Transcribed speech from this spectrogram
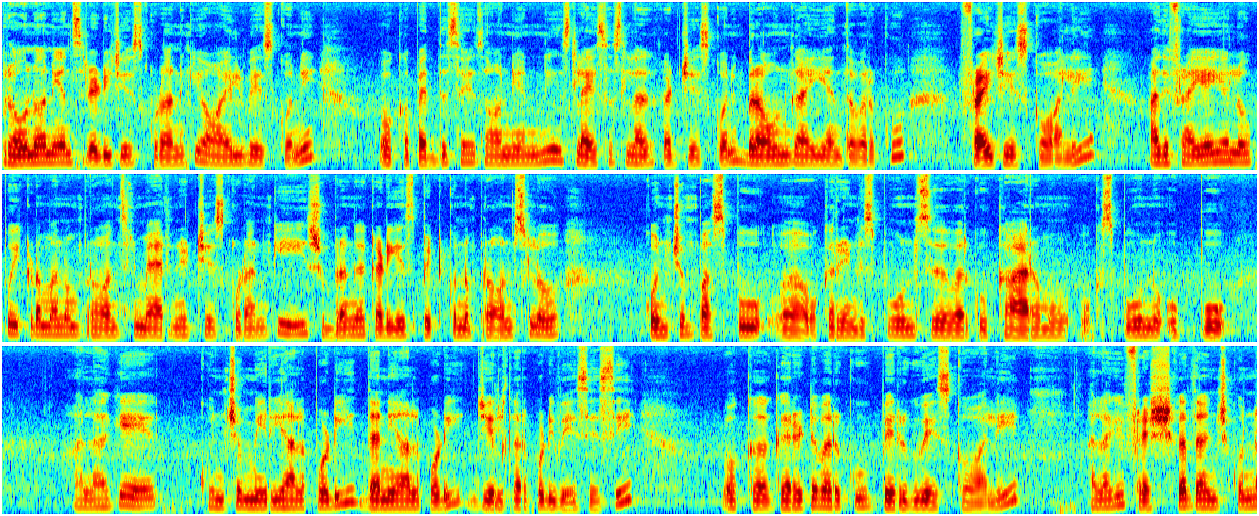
బ్రౌన్ ఆనియన్స్ రెడీ చేసుకోవడానికి ఆయిల్ వేసుకొని ఒక పెద్ద సైజ్ ఆనియన్ని స్లైసెస్ లాగా కట్ చేసుకొని బ్రౌన్గా అయ్యేంత వరకు ఫ్రై చేసుకోవాలి. అది ఫ్రై అయ్యేలోపు ఇక్కడ మనం ప్రాన్స్ని మ్యారినేట్ చేసుకోవడానికి శుభ్రంగా కడిగేసి పెట్టుకున్న ప్రాన్స్లో కొంచెం పసుపు ఒక రెండు స్పూన్స్ వరకు కారము ఒక స్పూన్ ఉప్పు అలాగే కొంచెం మిరియాల పొడి ధనియాల పొడి జీలకర్ర పొడి వేసేసి ఒక గరిటె వరకు పెరుగు వేసుకోవాలి. అలాగే ఫ్రెష్గా దంచుకున్న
